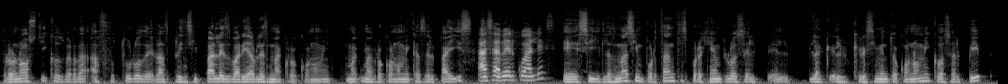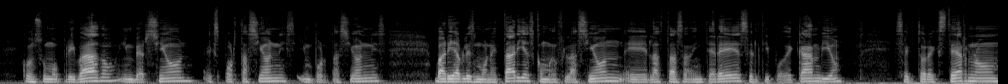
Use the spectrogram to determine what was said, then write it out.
pronósticos, ¿verdad?, a futuro de las principales variables macroeconómi- ma- macroeconómicas del país. ¿A saber cuáles? Eh, sí, las más importantes, por ejemplo, es el, el- la- el crecimiento económico, o sea, el PIB, consumo privado, inversión, exportaciones, importaciones, variables monetarias como inflación, eh, la tasa de interés, el tipo de cambio, sector externo,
